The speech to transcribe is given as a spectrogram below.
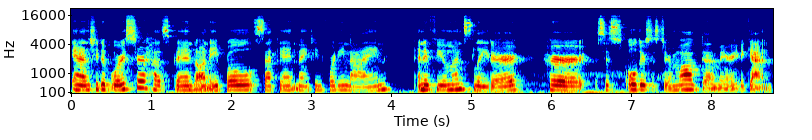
And she divorced her husband on April 2nd, 1949. And a few months later, her sis- older sister Magda married again.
